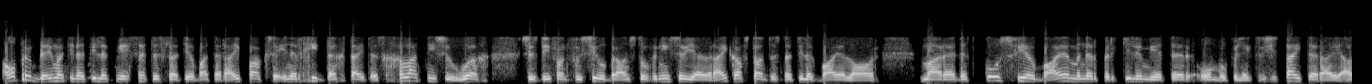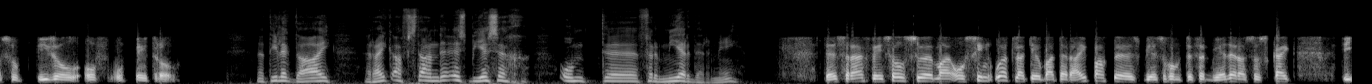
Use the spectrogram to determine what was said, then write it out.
Al probleem wat jy natuurlik mee sit is dat jou batterypak se energiedigtheid is glad nie so hoog soos die van fossiel brandstowwe nie. So jou ryafstand is natuurlik baie laer maar uh, dit kos vir jou baie minder per kilometer om op elektrisiteit te ry as op diesel of op petrol. Natuurlik daai ryafstande is besig om te vermeerder, nê? Nee? Dis reg wissel so, maar ons sien ook dat jou batterypakke is besig om te verbeter. As ons kyk, die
